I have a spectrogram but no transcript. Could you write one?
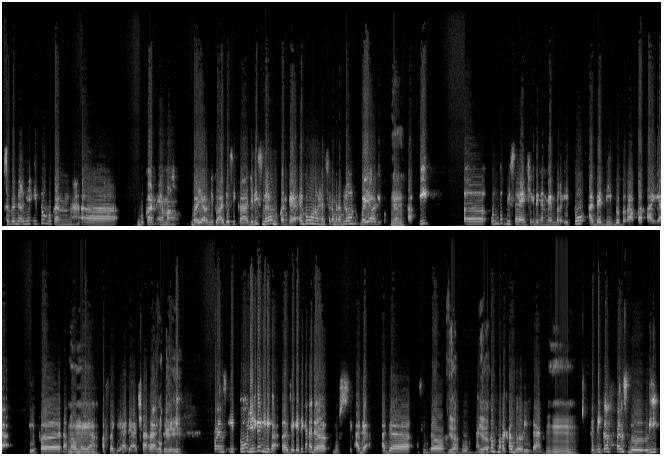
sebenarnya itu bukan eh, bukan emang bayar gitu aja sih kak. Jadi sebenarnya bukan kayak eh gue mau handshake sama Nabila bayar gitu, enggak. Hmm. Tapi eh, untuk bisa handshake dengan member itu ada di beberapa kayak event atau Hmm. kayak pas lagi ada acara gitu. Oke. Jadi fans itu jadi kan gini kak eh, JKT kan ada musik ada ada single Ya, album nah ya. itu tuh mereka beli kan Mm-mm. ketika fans beli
